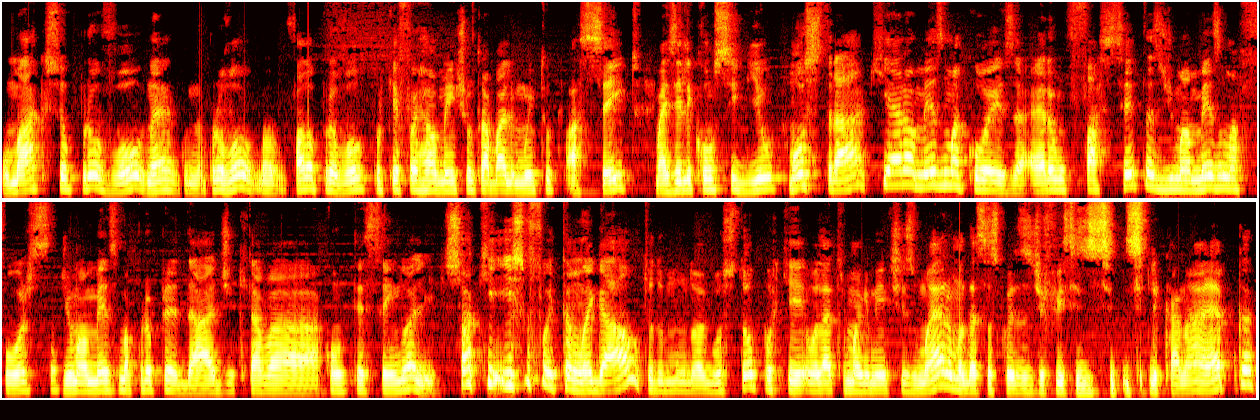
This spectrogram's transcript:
O Maxwell provou, né? Provou não falo provou porque foi realmente um trabalho muito aceito, mas ele conseguiu mostrar que era a mesma coisa, eram facetas de uma mesma força, de uma mesma propriedade que estava acontecendo ali. Só que isso foi tão legal, todo mundo gostou, porque o eletromagnetismo era uma dessas coisas difíceis de se explicar na época,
